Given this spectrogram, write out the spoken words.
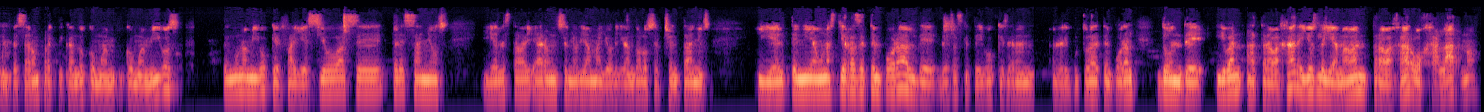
Empezaron practicando como, como amigos. Tengo un amigo que falleció hace tres años y él estaba, era un señor ya mayor, llegando a los 80 años. Y él tenía unas tierras de temporal, de, de esas que te digo que eran agricultura de temporal, donde iban a trabajar. Ellos le llamaban trabajar o jalar, ¿no?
